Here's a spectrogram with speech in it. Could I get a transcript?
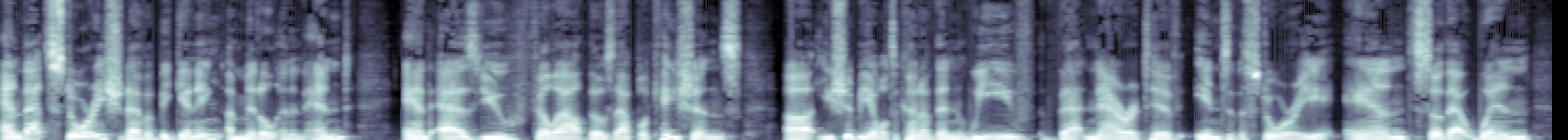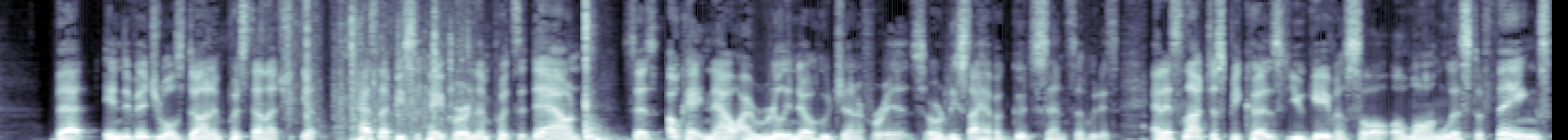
And that story should have a beginning, a middle, and an end. And as you fill out those applications, uh, you should be able to kind of then weave that narrative into the story. And so that when that individual is done and puts down that, you know, has that piece of paper and then puts it down, says, okay, now I really know who Jennifer is, or at least I have a good sense of who it is. And it's not just because you gave us a, a long list of things,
